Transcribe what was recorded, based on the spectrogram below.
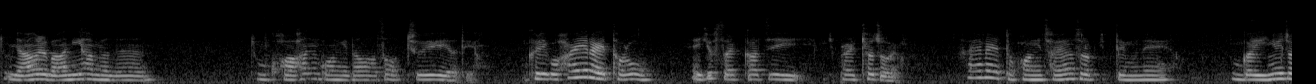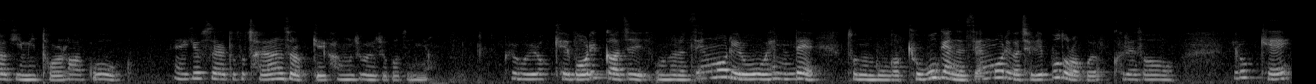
좀 양을 많이 하면은 좀 과한 광이 나와서 주의해야 돼요. 그리고 하이라이터로 애교살까지 밝혀줘요. 하이라이터 광이 자연스럽기 때문에 뭔가 인위적임이 덜하고 애교살도 더 자연스럽게 강조해주거든요. 그리고 이렇게 머리까지 오늘은 생머리로 했는데 저는 뭔가 교복에는 생머리가 제일 예쁘더라고요. 그래서 이렇게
